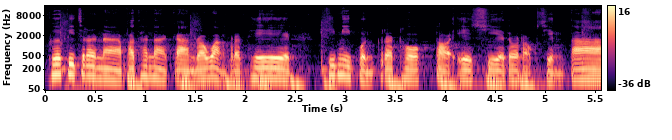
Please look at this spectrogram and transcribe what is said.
เพื่อพิจารณาพัฒนาการระหว่างประเทศ ที่มีผลกระทบต่อเอเชียตะวันออกเฉียงใต้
